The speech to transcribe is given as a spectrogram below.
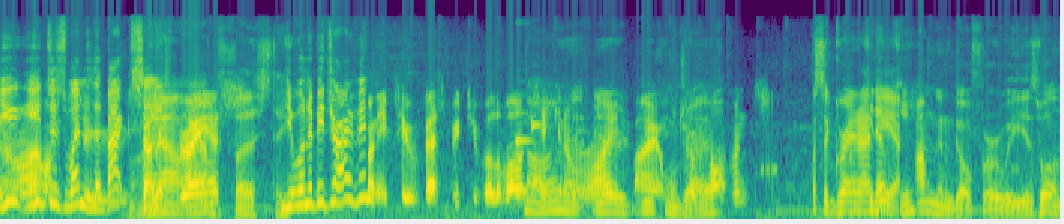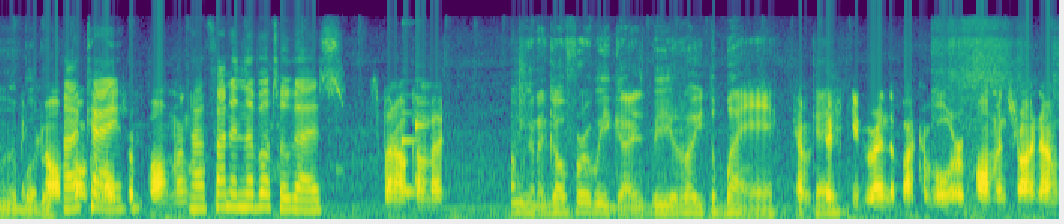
You you just went in the back seat. San now I am thirsty. You want to be driving? 22 Vespucci Boulevard, No, taking a right by can Ultra drive. Apartments. That's a great idea. Okey-dokey. I'm gonna go for a wee as well in the bottle. Okay. Have fun in the bottle, guys. Spin out, come back. I'm gonna go for a wee, guys. Be right back. Ten Okay. fifty. We're in the back of all our Apartments right now.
